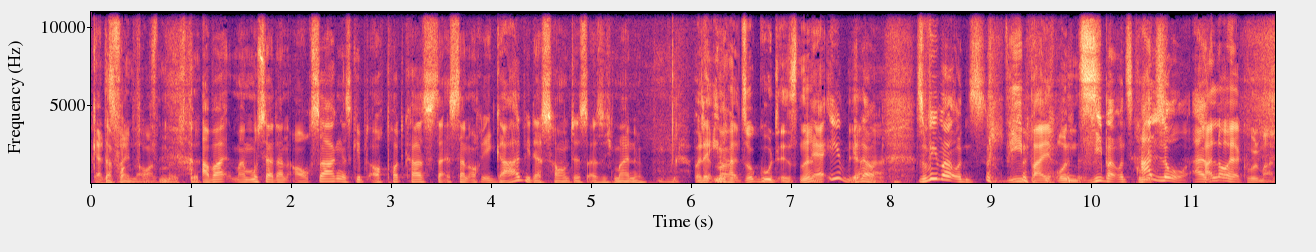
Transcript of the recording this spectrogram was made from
ganz davon weit laufen vorn. möchte. Aber man muss ja dann auch sagen, es gibt auch Podcasts, da ist dann auch egal, wie der Sound ist. Also ich meine, Weil der Inhalt so gut ist, ne? ja eben, genau. So wie bei uns. Wie bei uns. Wie bei uns. Gut. Hallo. also- Hallo, Herr Kuhlmann.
